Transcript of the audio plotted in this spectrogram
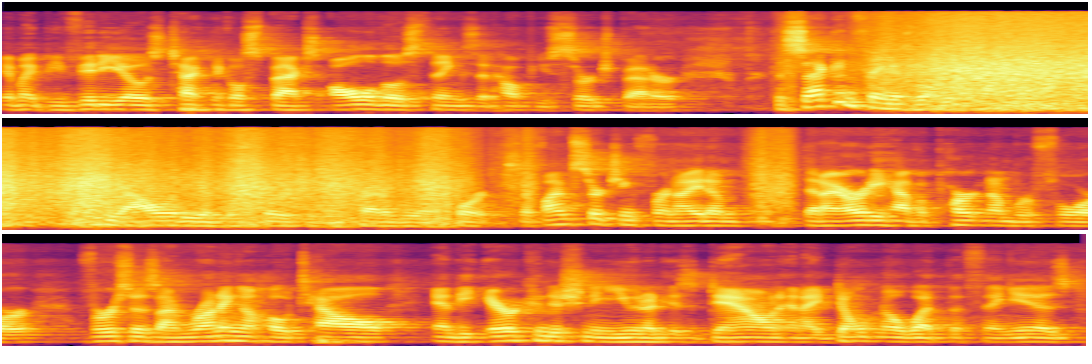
it might be videos, technical specs, all of those things that help you search better. The second thing is what we reality of the search is incredibly important. So if I'm searching for an item that I already have a part number for versus I'm running a hotel and the air conditioning unit is down and I don't know what the thing is,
